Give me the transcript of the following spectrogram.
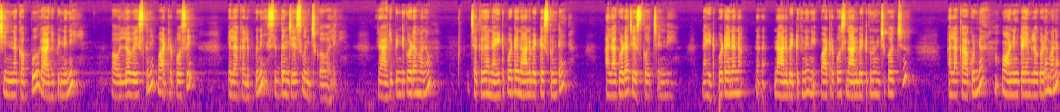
చిన్న కప్పు రాగి పిండిని బౌల్లో వేసుకుని వాటర్ పోసి ఇలా కలుపుకొని సిద్ధం చేసి ఉంచుకోవాలి. రాగి పిండి కూడా మనం చక్కగా నైట్ పూట నానబెట్టేసుకుంటే అలా కూడా చేసుకోవచ్చండి. నైట్ పూట అయినా నానబెట్టుకుని వాటర్ పోసి నానబెట్టుకుని ఉంచుకోవచ్చు. అలా కాకుండా మార్నింగ్ టైంలో కూడా మనం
